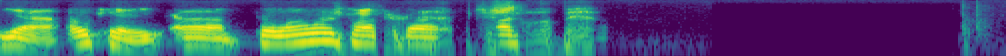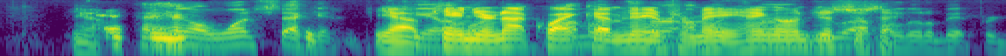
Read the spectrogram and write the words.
Yeah. Okay. Uh, so I want to talk about. up just a little bit. H- Hang on one second. Yeah, Ken, Ken, you're not quite I'm gonna coming in for I'm me. Hang on just a second. A little bit for,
